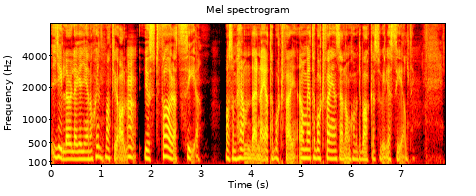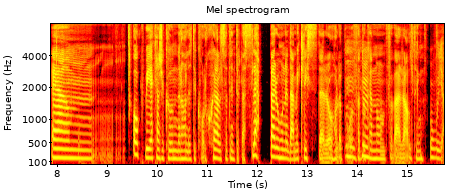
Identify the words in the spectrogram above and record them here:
gillar att lägga genomskinligt material Mm. just för att se vad som händer när jag tar bort färgen. Om jag tar bort färgen sen när hon kommer tillbaka så vill jag se allting. Ehm, och be kanske kunden ha lite koll själv så att inte det där släpper och hon är där med klister och håller på för att då kan hon förvärra allting. Oh ja.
